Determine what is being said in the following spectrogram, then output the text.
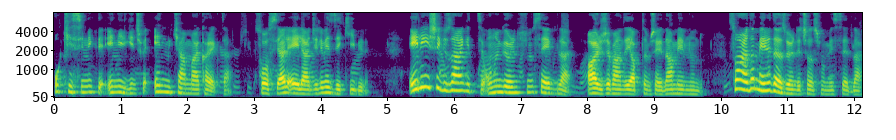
O kesinlikle en ilginç ve en mükemmel karakter. Sosyal, eğlenceli ve zeki biri. Ellie işe güzel gitti. Onun görüntüsünü sevdiler. Ayrıca ben de yaptığım şeyden memnundum. Sonra da Merida üzerinde çalışmamı istediler.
